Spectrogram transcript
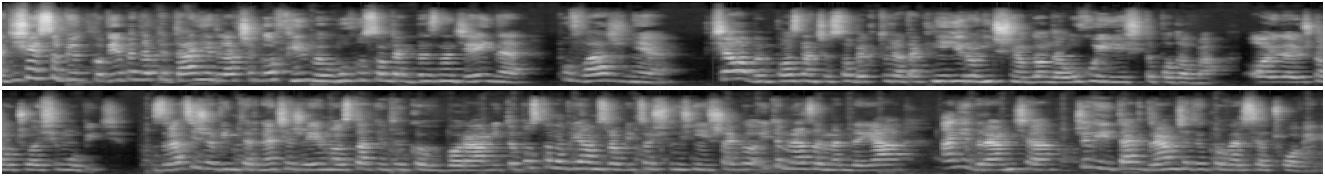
A dzisiaj sobie odpowiemy na pytanie, dlaczego filmy Łuchu są tak beznadziejne. Poważnie. Chciałabym poznać osobę, która tak nieironicznie ogląda Łuchu i jej się to podoba. O ile już nauczyła się mówić. Z racji, że w internecie żyjemy ostatnio tylko wyborami, to postanowiłam zrobić coś luźniejszego i tym razem będę ja, a nie Dramcia, czyli i tak Dramcia, tylko wersja człowiek.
